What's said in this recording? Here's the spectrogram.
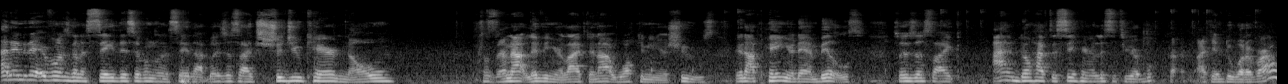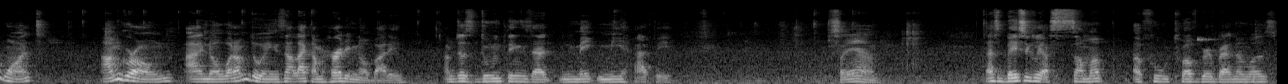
at the end of the day, everyone's gonna say this, everyone's gonna say that, but it's just like, should you care? No, because they're not living your life. They're not walking in your shoes. They're not paying your damn bills. So it's just like, I don't have to sit here and listen to your book. I can do whatever I want. I'm grown. I know what I'm doing. It's not like I'm hurting nobody. I'm just doing things that make me happy. So yeah, that's basically a sum up of who 12th grade Brandon was.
